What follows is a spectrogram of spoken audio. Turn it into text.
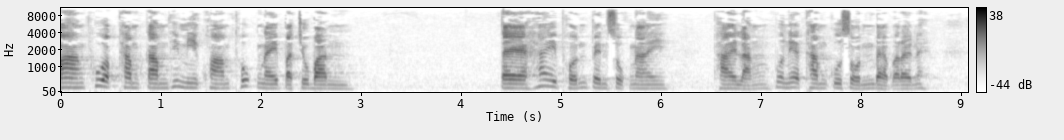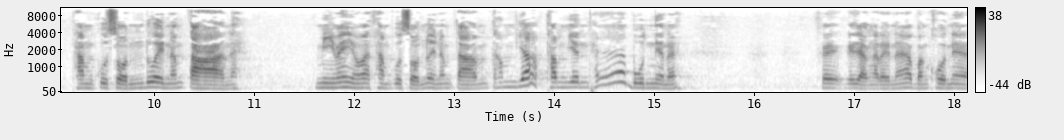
บางพวกทำกรรมที่มีความทุกข์ในปัจจุบัน แต่ให้ผลเป็นสุขในภายหลัง พวกนี้ทำกุศลแบบอะไรนะทำกุศลด้วยน้ำตานะมีไหมว่าทำกุศลด้วยน้ำตา มันทำยากทำเย็นแท้บุญเนี่ยนะเคยก็อย่างอะไรนะ บางคนเนี่ย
